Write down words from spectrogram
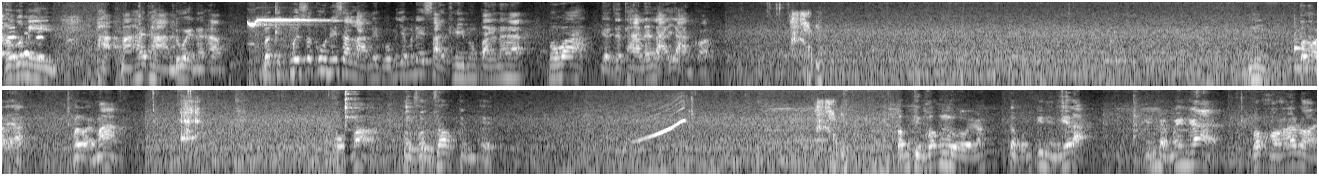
เขาก็มีผักมาให้ทานด้วยนะครับ เมื่อเมื่อสักครู่นี้สลัดเนี่ยผมยังไม่ได้ใส่ครีมลงไปนะฮะ เพราะว่าอยากจะทานหลายๆอย่างก่อน อืมอร่อยอะ อร่อยมาก ผมอะเป็นคนชอบกินเผ็ดความจริงเขาคงโรยนะแต่ผมกินอย่างนี้แหละกินแบบง่ายๆเพราะของอร่อย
